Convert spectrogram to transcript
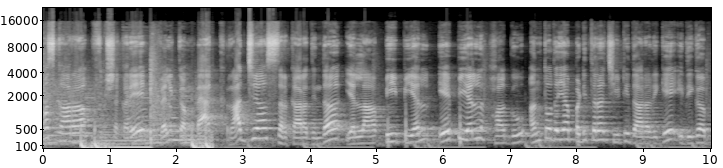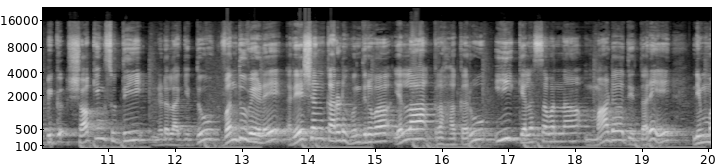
ನಮಸ್ಕಾರ ವೀಕ್ಷಕರೇ ವೆಲ್ಕಮ್ ಬ್ಯಾಕ್ ರಾಜ್ಯ ಸರ್ಕಾರದಿಂದ ಎಲ್ಲ ಬಿಪಿಎಲ್ ಎಪಿಎಲ್ ಹಾಗೂ ಅಂತ್ಯೋದಯ ಪಡಿತರ ಚೀಟಿದಾರರಿಗೆ ಇದೀಗ ಬಿಗ್ ಶಾಕಿಂಗ್ ಸುದ್ದಿ ನೀಡಲಾಗಿದ್ದು, ಒಂದು ವೇಳೆ ರೇಷನ್ ಕಾರ್ಡ್ ಹೊಂದಿರುವ ಎಲ್ಲ ಗ್ರಾಹಕರು ಈ ಕೆಲಸವನ್ನ ಮಾಡದಿದ್ದರೆ ನಿಮ್ಮ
